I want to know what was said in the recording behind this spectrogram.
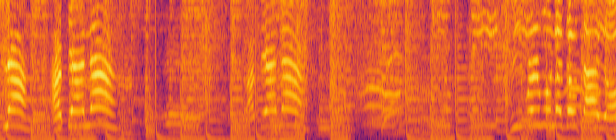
Ate Ana! Ate Ana! River muna daw tayo?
